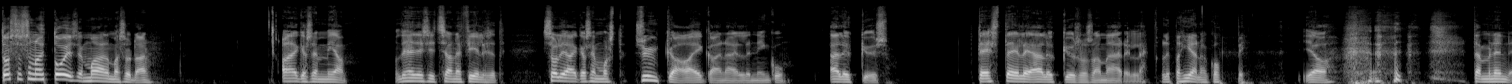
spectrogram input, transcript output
Tuossa sanoit toisen maailmansodan aikaisemmin ja heti sitten sellainen fiilis, että se oli aika semmoista synkkää aikaa näille niin kuin älykkyys testeille ja älykkyysosamäärille. Olipa hieno koppi. Joo. Tämmöinen,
